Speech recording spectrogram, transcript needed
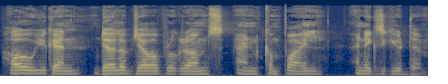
how you can develop Java programs and compile and execute them.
